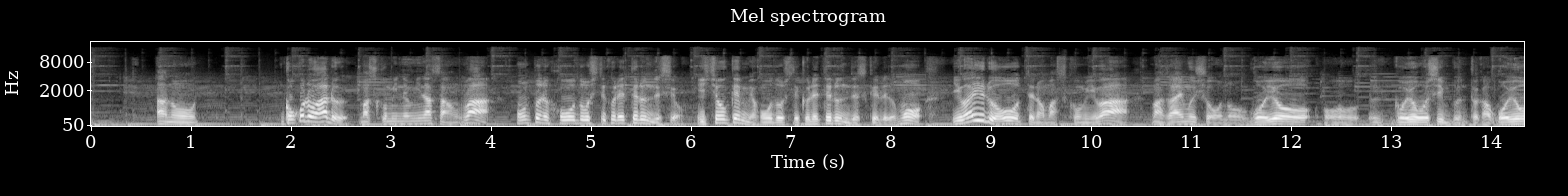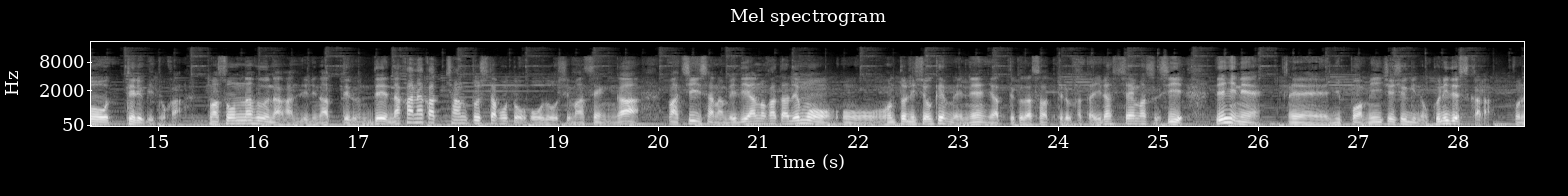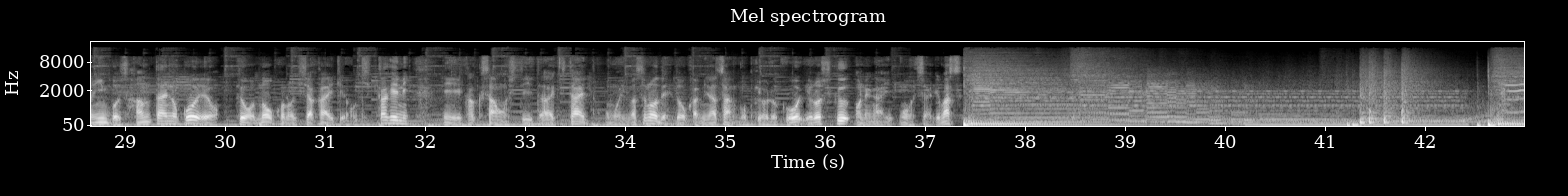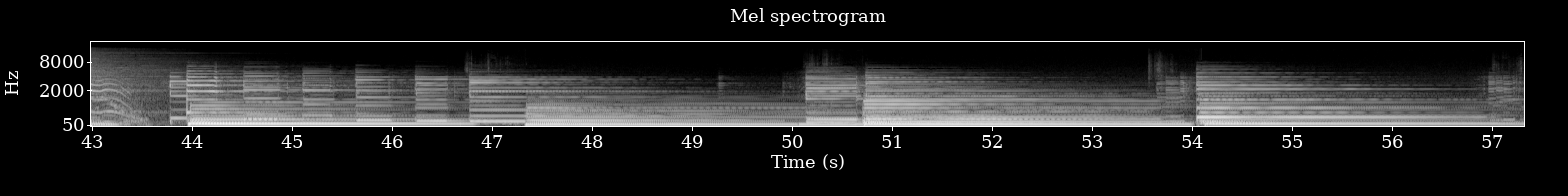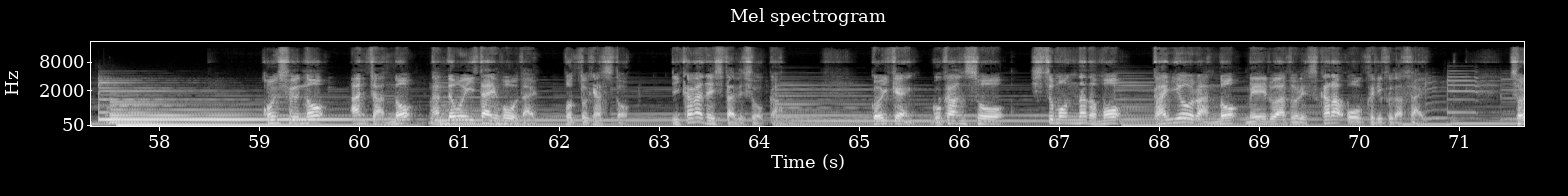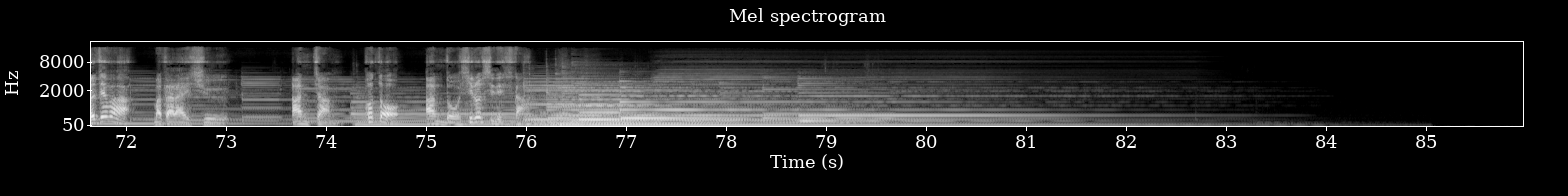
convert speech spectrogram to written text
あの、心あるマスコミの皆さんは、本当に報道してくれてるんですよ。一生懸命報道してくれてるんですけれども、いわゆる大手のマスコミは、まあ財務省の御用、御用新聞とか御用テレビとか、まあそんな風な感じになってるんで、なかなかちゃんとしたことを報道しませんが、まあ小さなメディアの方でも、本当に一生懸命ね、やってくださってる方いらっしゃいますし、ぜひね、えー、日本は民主主義の国ですから、このインボイス反対の声を今日のこの記者会見をきっかけに、えー、拡散をしていただきたいと思いますますので、どうか皆さんご協力をよろしくお願い申し上げます。今週のあんちゃんの何でも言いたい放題、ポッドキャスト、いかがでしたでしょうか？ご意見、ご感想、質問なども概要欄のメールアドレスからお送りください。それではまた来週、あんちゃんこと安藤博でした。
